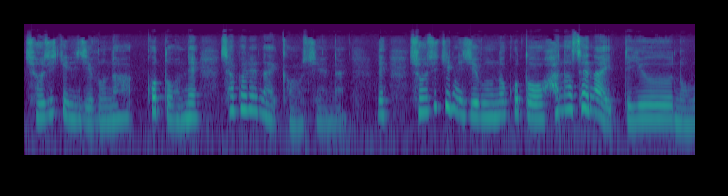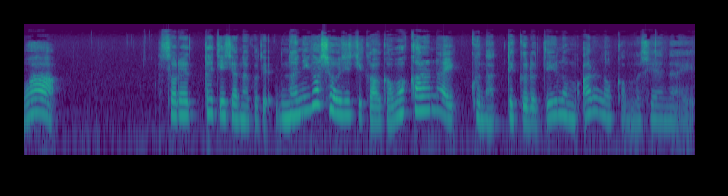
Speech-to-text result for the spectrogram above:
正直に自分のことをね喋れないかもしれない。で正直に自分のことを話せないっていうのはそれだけじゃなくて何が正直かが分からなくなってくるっていうのもあるのかもしれない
